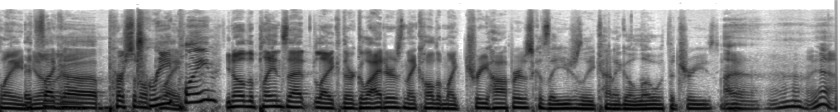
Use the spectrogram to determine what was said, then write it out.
plane. it's you know? like a personal Tree plane. plane? You know the planes that like they're gliders and they call them like tree hoppers because they usually kind of go low with the trees. Uh, uh, yeah.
